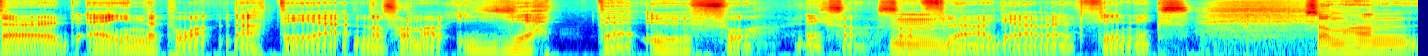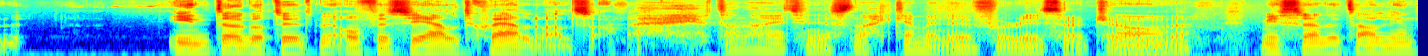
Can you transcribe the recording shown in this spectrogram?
III är inne på, att det är någon form av jätte-ufo, liksom, som Mm. flög över Phoenix. Som han inte har gått ut med officiellt själv alltså. Nej, utan han har ju tydligen snackat med en ufo-researcher Ja. om det. Missar den detaljen.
